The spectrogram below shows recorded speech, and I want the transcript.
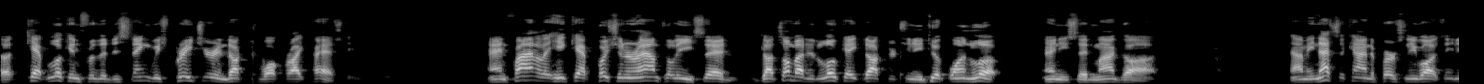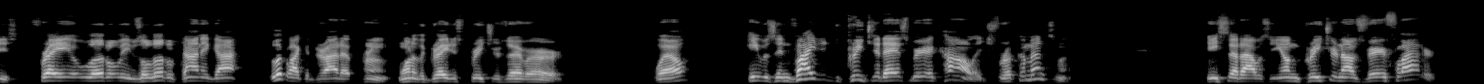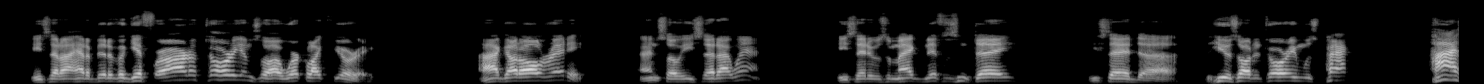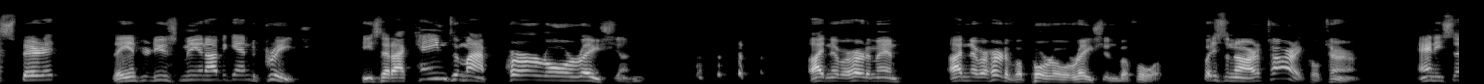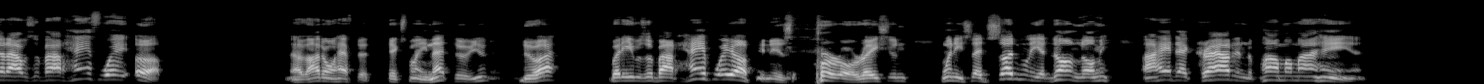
uh, kept looking for the distinguished preacher and doctor walked right past him. And finally, he kept pushing around till he said, got somebody to locate Dr. And he took one look and he said, my God. I mean, that's the kind of person he was. And he's frail little, he was a little tiny guy, looked like a dried up prune, one of the greatest preachers I ever heard. Well, he was invited to preach at Asbury College for a commencement. He said, I was a young preacher and I was very flattered. He said, I had a bit of a gift for and so I worked like fury. I got all ready. And so he said, I went. He said it was a magnificent day. He said, uh, the Hughes Auditorium was packed, high spirit. They introduced me and I began to preach. He said, I came to my peroration. I'd never heard a man, I'd never heard of a peroration before but it's an oratorical term. And he said I was about halfway up. Now, I don't have to explain that to you, do I? But he was about halfway up in his peroration when he said, Suddenly it dawned on me, I had that crowd in the palm of my hand.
